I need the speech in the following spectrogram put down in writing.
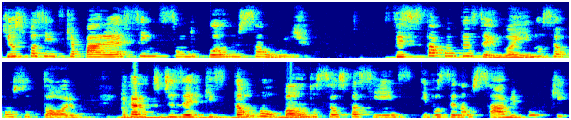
Que os pacientes que aparecem são do plano de saúde. Se isso está acontecendo aí no seu consultório, eu quero te dizer que estão roubando seus pacientes e você não sabe por quê.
